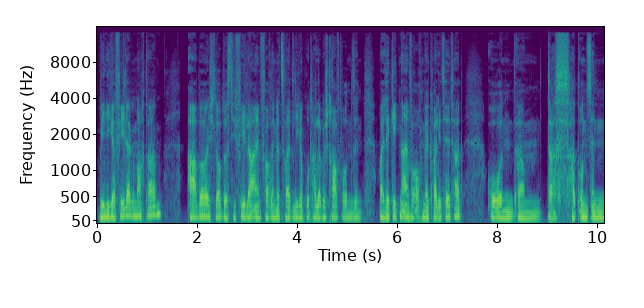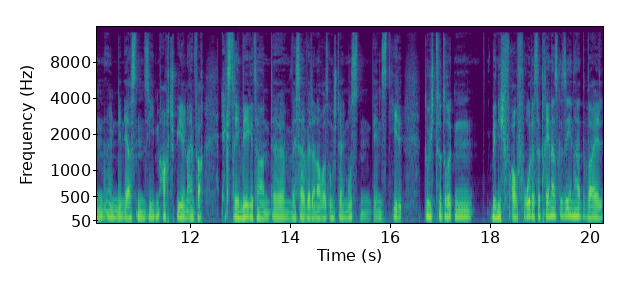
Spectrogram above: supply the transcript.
weniger Fehler gemacht haben. Aber ich glaube, dass die Fehler einfach in der zweiten Liga brutaler bestraft worden sind, weil der Gegner einfach auch mehr Qualität hat. Und ähm, das hat uns in, in den ersten sieben, acht Spielen einfach extrem wehgetan, äh, weshalb wir dann auch was umstellen mussten, den Stil durchzudrücken, bin ich auch froh, dass der Trainer es gesehen hat, weil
